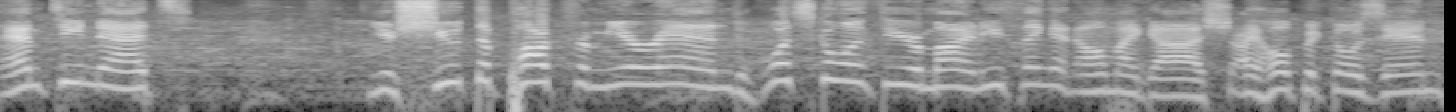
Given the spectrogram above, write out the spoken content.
empty net. You shoot the puck from your end. What's going through your mind? Are you thinking, "Oh my gosh, I hope it goes in"?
